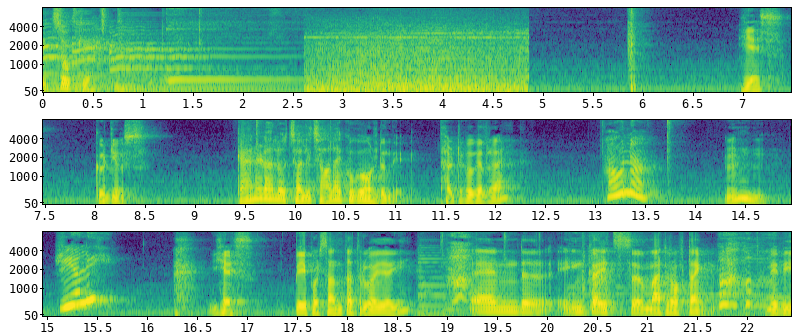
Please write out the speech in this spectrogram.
it's okay yes good news కెనడాలో చలి చాలా ఎక్కువగా ఉంటుంది. తట్టుకోగలరా? అవునా? రియలీ ఎస్ పేపర్స్ అంతా త్రూ అయ్యాయి. అండ్ ఇంకా it's matter of time maybe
